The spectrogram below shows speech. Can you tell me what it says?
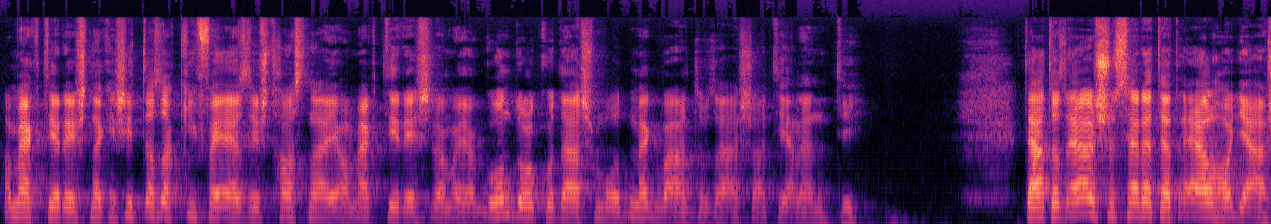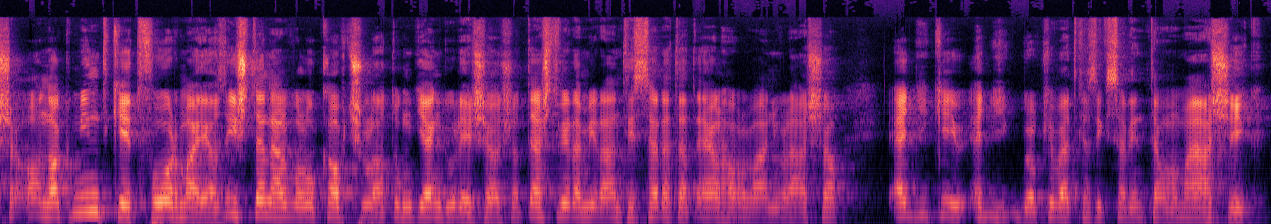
a megtérésnek, és itt az a kifejezést használja a megtérésre, amely a gondolkodásmód megváltozását jelenti. Tehát az első szeretet elhagyása, annak mindkét formája, az Istennel való kapcsolatunk gyengülése és a testvérem iránti szeretet elhalványulása egyik, egyikből következik szerintem a másik.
